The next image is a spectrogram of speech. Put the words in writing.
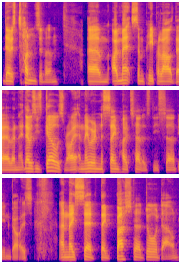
There was tons of them. Um, I met some people out there, and there was these girls, right? And they were in the same hotel as these Serbian guys, and they said they bashed her door down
